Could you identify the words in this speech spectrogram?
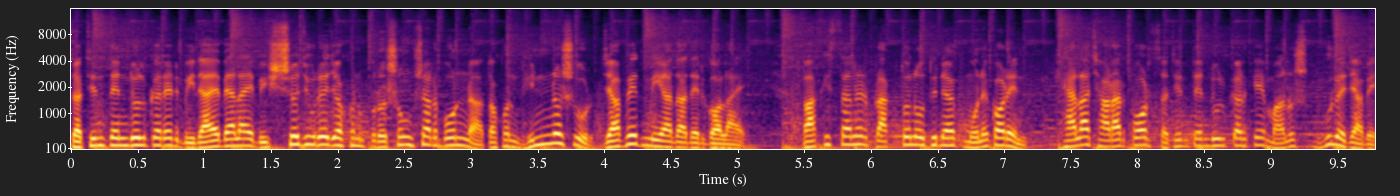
সচিন তেন্ডুলকরের বিদায় বেলায় বিশ্বজুড়ে যখন প্রশংসার বন্যা, তখন ভিন্ন সুর জাভেদ মিয়াদাদের গলায়। পাকিস্তানের প্রাক্তন অধিনায়ক মনে করেন, খেলা ছাড়ার পর সচিন তেন্ডুলকারকে মানুষ ভুলে যাবে।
